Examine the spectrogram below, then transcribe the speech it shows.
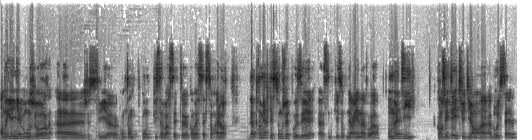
André Gagné, bonjour. je suis content qu'on puisse avoir cette conversation. Alors, la première question que j'ai posée, c'est une question qui n'a rien à voir. On m'a dit quand j'étais étudiant à, Bruxelles,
